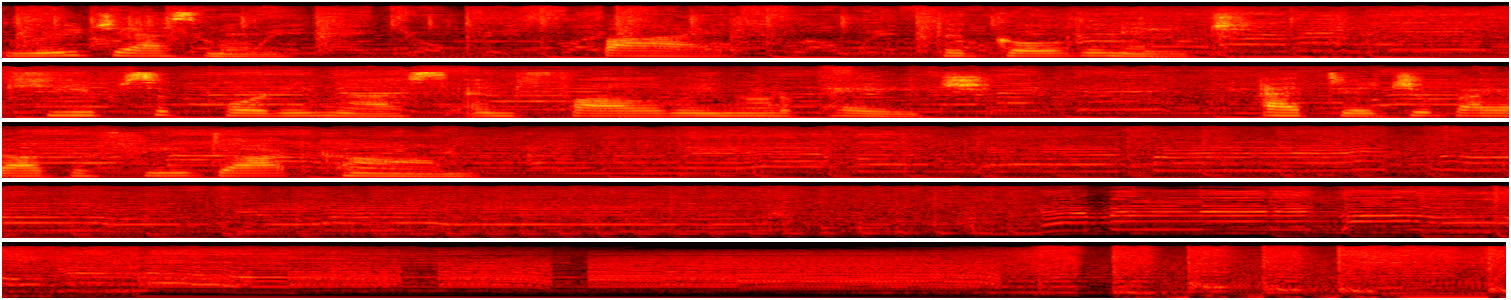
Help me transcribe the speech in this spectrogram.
Blue Jasmine 5. The Golden Age Keep supporting us and following our page at digibiography.com. Thank you.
